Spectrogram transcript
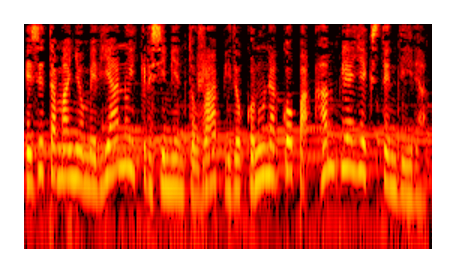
Es de tamaño mediano y crecimiento rápido, con una copa amplia y extendida.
